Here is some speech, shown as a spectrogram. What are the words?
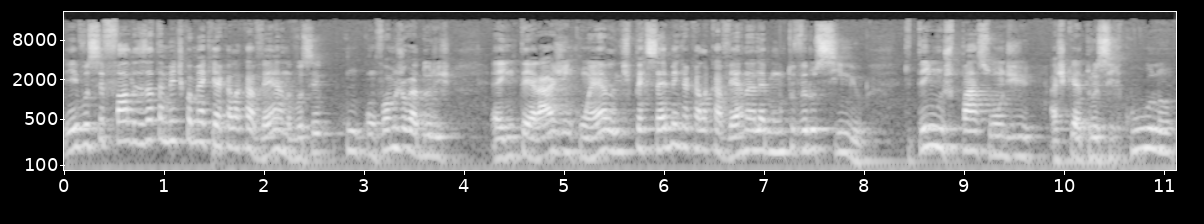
e você fala exatamente como é que é aquela caverna, você, conforme os jogadores é, interagem com ela, eles percebem que aquela caverna ela é muito verossímil que tem um espaço onde as criaturas circulam,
